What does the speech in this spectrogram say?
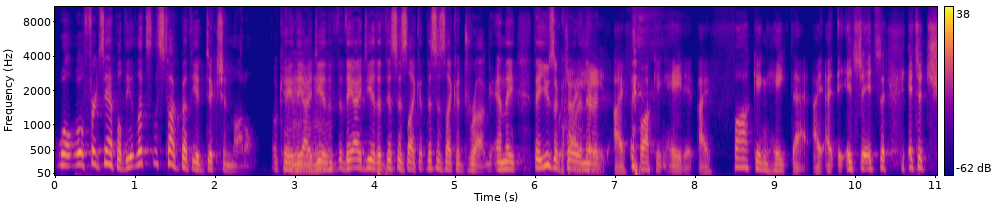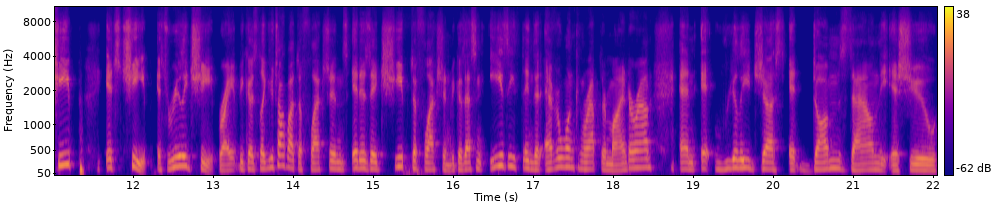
well, well, for example, the, let's let's talk about the addiction model. Okay, mm-hmm. the idea that the idea that this is like a, this is like a drug, and they they use a Which quote I in there. I fucking hate it. I fucking hate that. I, I, it's it's a it's a cheap. It's cheap. It's really cheap, right? Because like you talk about deflections, it is a cheap deflection because that's an easy thing that everyone can wrap their mind around, and it really just it dumbs down the issue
